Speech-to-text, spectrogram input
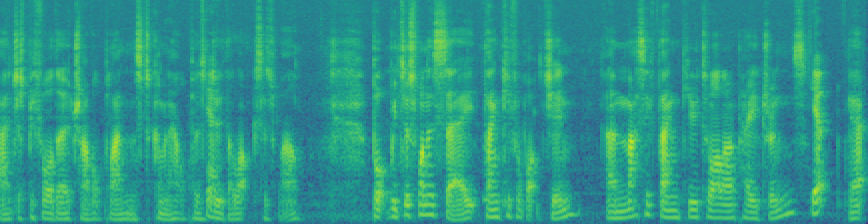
uh, just before their travel plans to come and help us Yeah. do the locks as well. But we just want to say thank you for watching. A massive thank you to all our patrons. Yep. Yeah,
